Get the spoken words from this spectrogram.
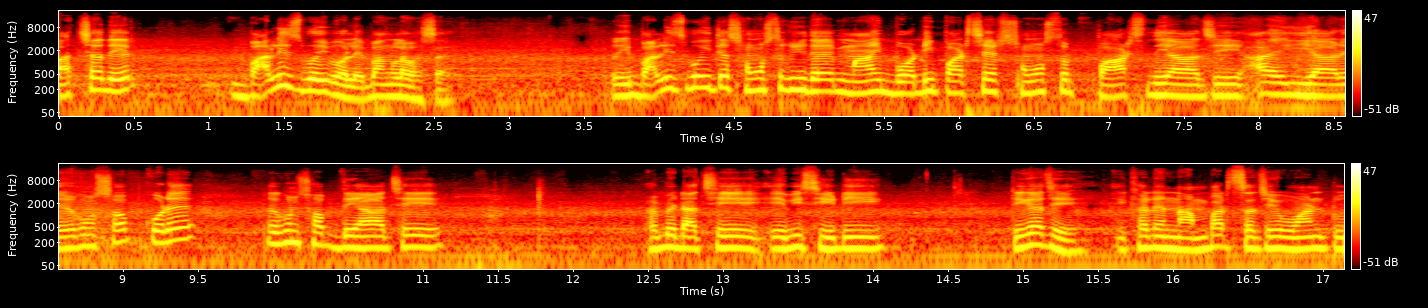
বাচ্চাদের বালিশ বই বলে বাংলা ভাষায়। তো এই বালিশ বইতে সমস্ত কিছু দেয়। মাই বডি পার্টসের সমস্ত পার্টস দেওয়া আছে আই ইয়ার এরকম সব করে দেখুন, সব দেওয়া আছে। অ্যালফাবেট আছে এবিসিডি ঠিক আছে? এখানে নাম্বারস আছে one two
